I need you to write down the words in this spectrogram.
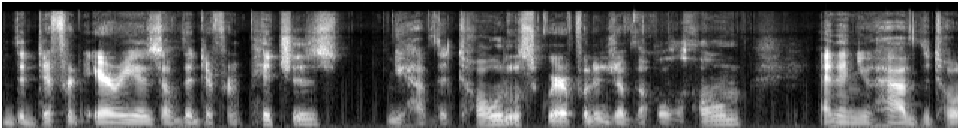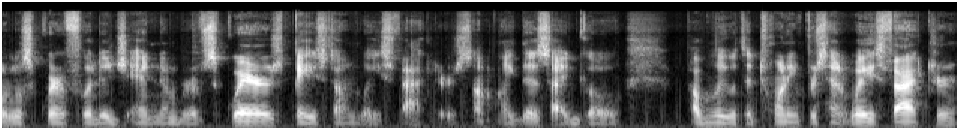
the different areas of the different pitches. You have the total square footage of the whole home. And then you have the total square footage and number of squares based on waste factor. Something like this, I'd go probably with a 20% waste factor.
